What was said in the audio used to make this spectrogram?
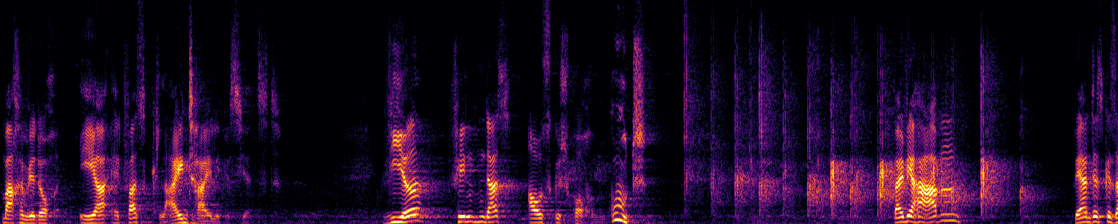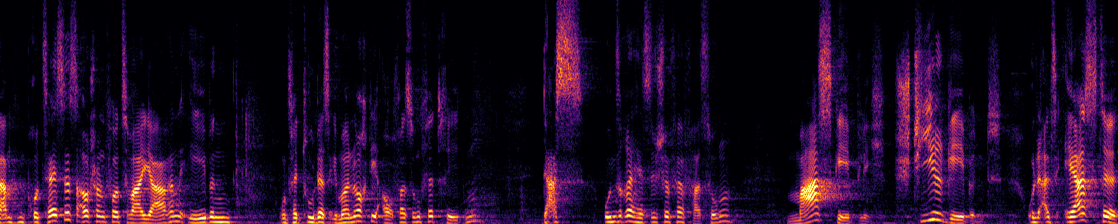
machen wir doch eher etwas Kleinteiliges jetzt. Wir finden das ausgesprochen gut, weil wir haben während des gesamten Prozesses, auch schon vor zwei Jahren, eben und tun das immer noch, die Auffassung vertreten, dass unsere Hessische Verfassung maßgeblich, stilgebend und als erste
